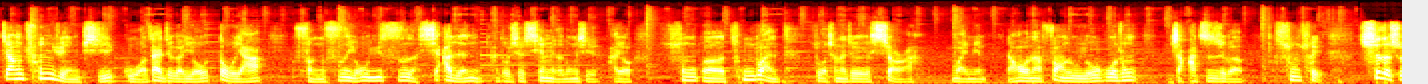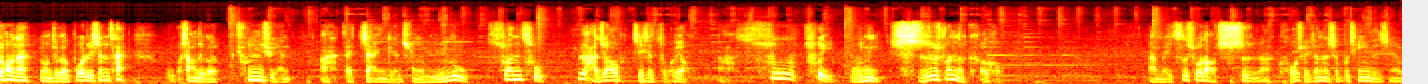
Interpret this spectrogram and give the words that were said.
将春卷皮裹在这个由豆芽、粉丝、鱿鱼丝、虾仁，它都是鲜美的东西，还有葱呃葱段做成的这个馅儿啊，外面，然后呢放入油锅中炸至这个酥脆。吃的时候呢，用这个玻璃生菜裹上这个春卷啊，再蘸一点这种鱼露、酸醋、辣椒这些佐料。啊，酥脆不腻，十分的可口。啊，每次说到吃，啊，口水真的是不轻易的先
